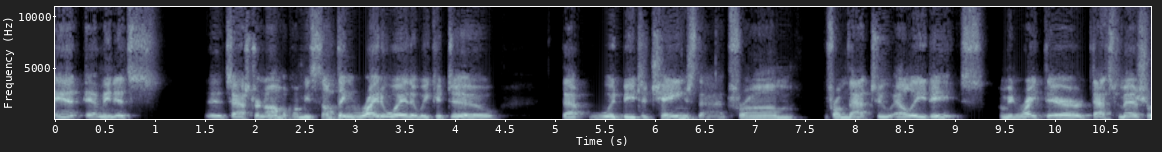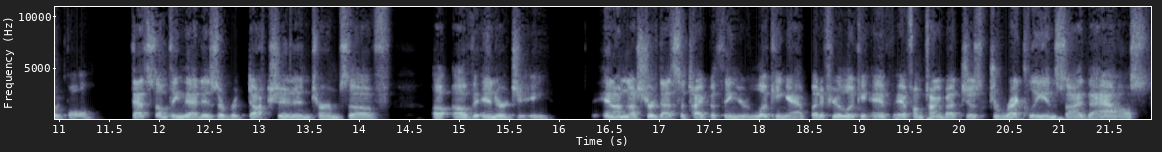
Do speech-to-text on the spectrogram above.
And I mean it's it's astronomical. I mean something right away that we could do that would be to change that from from that to LEDs. I mean right there that's measurable. That's something that is a reduction in terms of uh, of energy. And I'm not sure if that's the type of thing you're looking at, but if you're looking if, if I'm talking about just directly inside the house,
